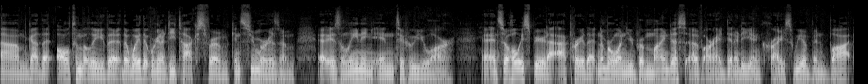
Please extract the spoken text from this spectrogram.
um, God, that ultimately the the way that we're going to detox from consumerism uh, is leaning into who you are. And so, Holy Spirit, I I pray that number one, you remind us of our identity in Christ. We have been bought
